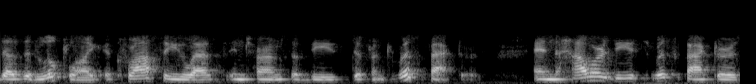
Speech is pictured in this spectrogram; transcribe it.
does it look like across the US in terms of these different risk factors? And how are these risk factors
